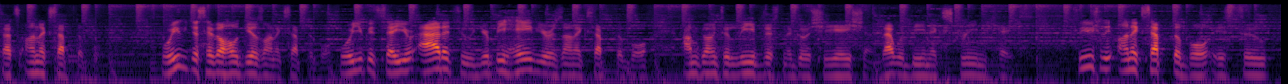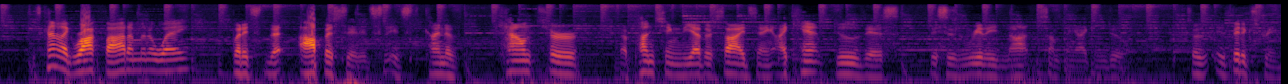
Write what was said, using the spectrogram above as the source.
That's unacceptable. Or you could just say the whole deal is unacceptable. Or you could say your attitude, your behavior is unacceptable. I'm going to leave this negotiation. That would be an extreme case. So usually unacceptable is to, it's kind of like rock bottom in a way, but it's the opposite. It's, it's kind of counter uh, punching the other side saying, I can't do this. This is really not something I can do. So it's, it's a bit extreme.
